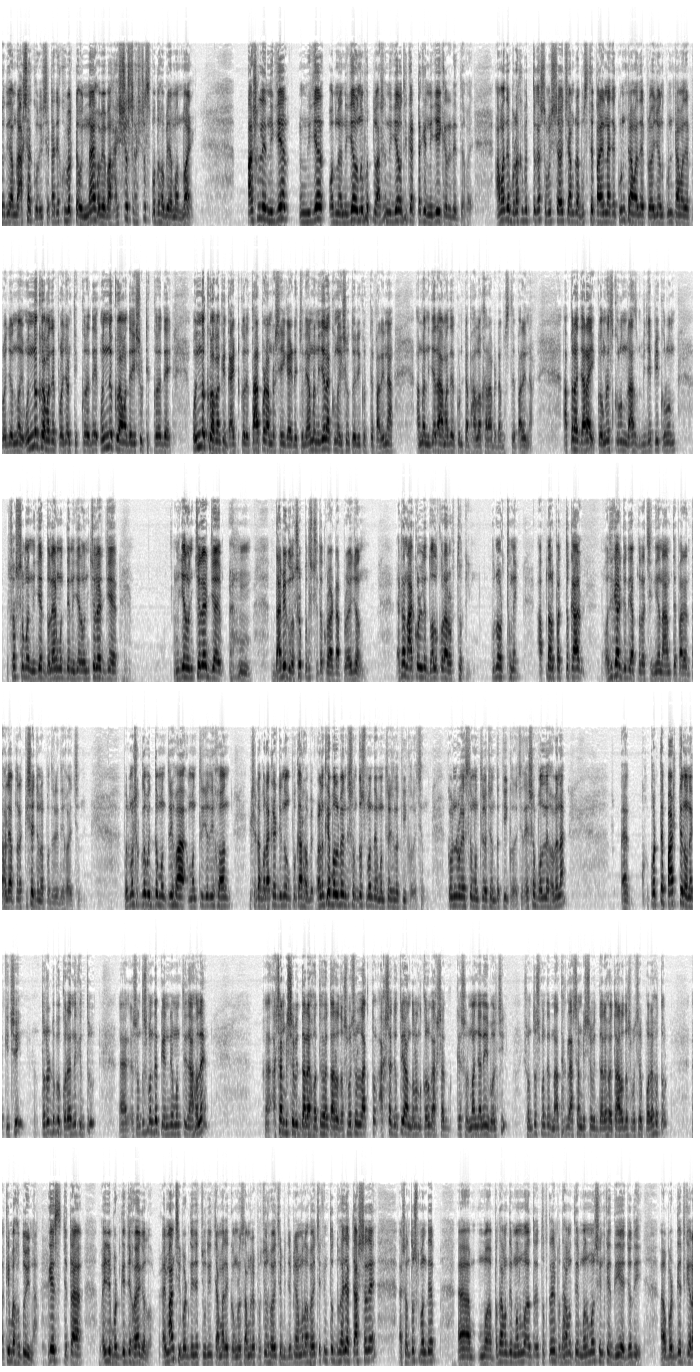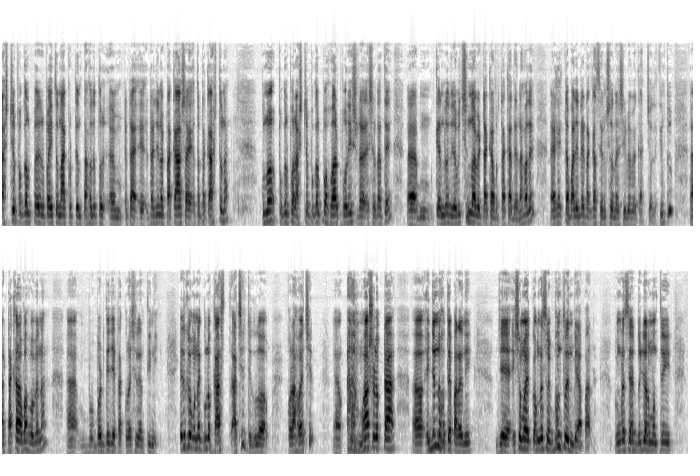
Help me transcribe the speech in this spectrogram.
যদি আমরা আশা করি, সেটা যে খুব একটা অন্যায় হবে বা হাস্য হাস্যাস্পদ হবে এমন নয়। আসলে নিজের নিজের নিজের অনুভূতি, আসলে নিজের অধিকারটাকে নিজেই কেড়ে নিতে হয়। আমাদের বরাক সমস্যা হচ্ছে আমরা বুঝতে পারি না যে কোনটা আমাদের প্রয়োজন, কোনটা আমাদের প্রয়োজন নয়। অন্য কেউ আমাদের প্রয়োজন ঠিক করে দেয়, অন্য কেউ আমাদের ইস্যু ঠিক করে দেয়, অন্য কেউ আমাকে গাইড করে, তারপর আমরা সেই গাইডে চলি। আমরা নিজেরা কোনো ইস্যু তৈরি করতে পারি না, আমরা নিজেরা আমাদের কোনটা ভালো, খারাপ এটা বুঝতে পারি না। আপনারা যারাই, কংগ্রেস করুন, রাজ, বিজেপি করুন, সবসময় নিজের দলের মধ্যে, নিজের অঞ্চলের যে, নিজের অঞ্চলের যে দাবিগুলো সুপ্রতিষ্ঠিত করাটা প্রয়োজন। এটা না করলে দল করার অর্থ কি? কোনো অর্থ নেই। আপনার উপত্যকার অধিকার যদি আপনারা ছিনিয়ে না আনতে পারেন, তাহলে আপনারা কিসের জন্য প্রতিনিধি হয়েছেন? পরিমল শুক্লবৈদ্য মন্ত্রী হওয়া, মন্ত্রী যদি হন, সেটা বরাকের জন্য উপকার হবে। অনেকে বলবেন যে সন্তোষ মন্দির মন্ত্রীর জন্য কী করেছেন? কবীন্দ্র গাছ মন্ত্রী হয়েছেন তো কী করেছেন? এসব বললে হবে না। করতে পারতেন অনেক কিছুই। ততটুকু করেননি কিন্তু সন্তোষ মন্দির কেন্দ্রীয় মন্ত্রী না হলে আসাম বিশ্ববিদ্যালয় হতে হয়তো আরও দশ বছর লাগতো। আকসা যতই আন্দোলন করুক আকসাকে সম্মান জানিয়ে বলছি সন্তোষ মন্দির না থাকলে আসাম বিশ্ববিদ্যালয় হয়তো আরও দশ বছর পরে হতো কিংবা হতোই না। কেস যেটা এই যে বটগেজ হয়ে গেল আমি মানছি বটগেজে চুরি চামারি কংগ্রেস আমলে প্রচুর হয়েছে বিজেপি আমলে হয়েছে কিন্তু দু হাজার চার সালে সন্তোষ মন্দির আহ, ম- প্রধানমন্ত্রী মনমোহন তৎকালীন প্রধানমন্ত্রী মনমোহন সিংকে দিয়ে যদি বটগেজকে রাষ্ট্রীয় প্রকল্পে রূপায়িত না করতেন তাহলে তো এটা এটার জন্য টাকা আসা এত টাকা আসতো না। কোনো প্রকল্প, রাষ্ট্রীয় প্রকল্প হওয়ার পরই সেটা, সেটাতে কেন্দ্র নিরবিচ্ছিন্নভাবে টাকা টাকা দেয়। না হলে এক একটা বাজেটে টাকা স্যাংশন হয় সেইভাবে কাজ চলে। কিন্তু টাকার অভাব হবে না। বোর্ডকে যেটা করেছিলেন তিনি। এরকম অনেকগুলো কাজ আছে যেগুলো করা হয়েছে। মহাসড়কটা এই জন্য হতে পারেনি যে এই সময় কংগ্রেসের অভ্যন্তরীণ ব্যাপার। কংগ্রেসের দুজন মন্ত্রী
